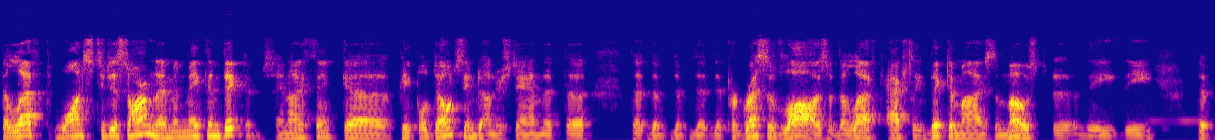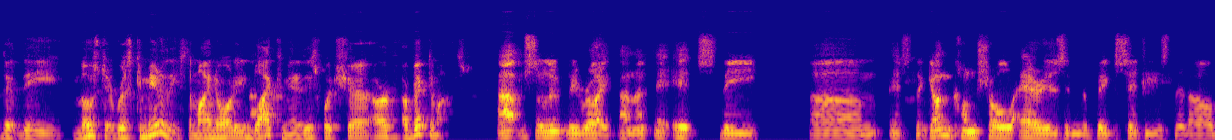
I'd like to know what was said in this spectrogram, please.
The left wants to disarm them and make them victims, and I think uh, people don't seem to understand that the, the, the, the, progressive laws of the left actually victimize the most uh, the, the, the, the, most at risk communities, the minority and black communities, which uh, are, are victimized. Absolutely right. And it's the, um, it's the gun control areas in the big cities that are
